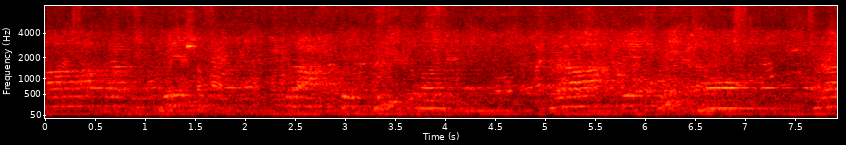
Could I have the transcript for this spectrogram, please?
ประสิทธิพระสิทธิเงินพระสิทธิทองพระ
